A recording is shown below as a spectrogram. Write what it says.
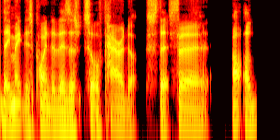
they make this point that there's a sort of paradox that for I'll, I'll,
